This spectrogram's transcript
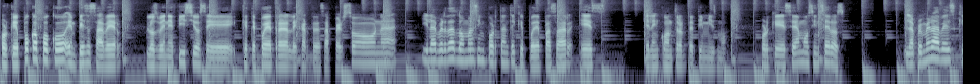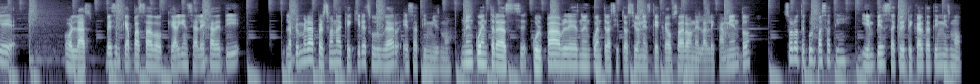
Porque poco a poco empiezas a ver los beneficios que te puede traer alejarte de esa persona. Y la verdad lo más importante que puede pasar es el encontrarte a ti mismo. Porque seamos sinceros, la primera vez que, o las veces que ha pasado que alguien se aleja de ti, la primera persona que quieres juzgar es a ti mismo. No encuentras culpables, no encuentras situaciones que causaron el alejamiento, solo te culpas a ti y empiezas a criticarte a ti mismo.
